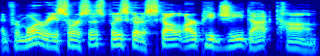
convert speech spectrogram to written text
And for more resources, please go to skullrpg.com.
